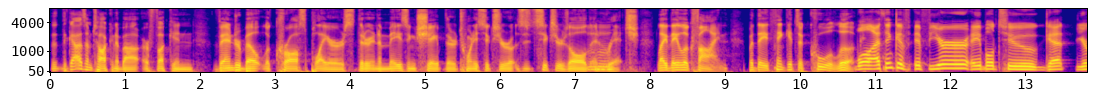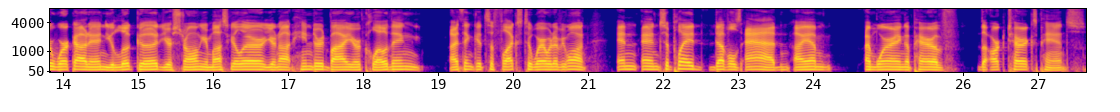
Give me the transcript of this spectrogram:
The, the guys I'm talking about are fucking Vanderbilt lacrosse players that are in amazing shape. That are 26 year six years old Mm-hmm. and rich. Like they look fine, but they think it's a cool look. Well, I think if if you're able to get your workout in, you look good, you're strong, you're muscular, you're not hindered by your clothing. I think it's a flex to wear whatever you want. And and to play devil's ad, I am I'm wearing a pair of the Arcteryx pants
